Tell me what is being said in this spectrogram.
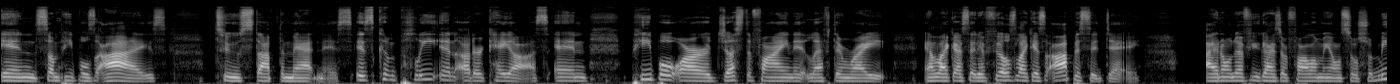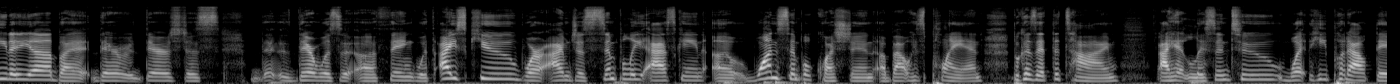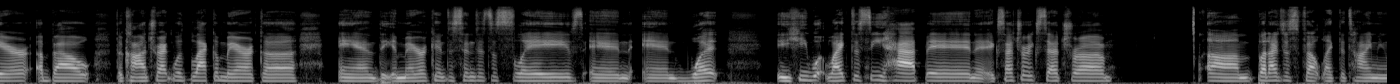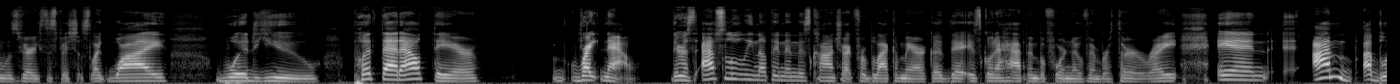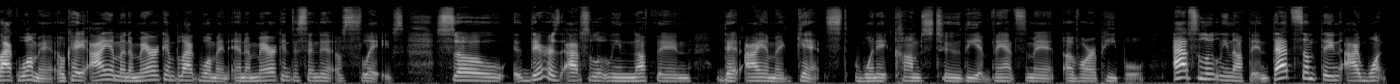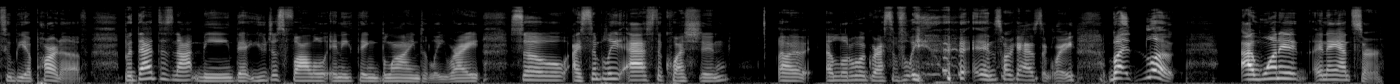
in some people's eyes to stop the madness. It's complete and utter chaos, and people are justifying it left and right. And like I said, it feels like it's opposite day. I don't know if you guys are following me on social media, but there there's just there was a thing with Ice Cube where I'm just simply asking a one simple question about his plan because at the time I had listened to what he put out there about the contract with Black America and the American descendants of slaves and and what he would like to see happen, et cetera, et cetera um, but I just felt like the timing was very suspicious. Like, why would you put that out there right now? There's absolutely nothing in this contract for Black America that is going to happen before November 3rd, right? And I'm a black woman, okay? I am an American black woman, an American descendant of slaves. So there is absolutely nothing that I am against when it comes to the advancement of our people. Absolutely nothing. That's something I want to be a part of. But that does not mean that you just follow anything blindly, right? So I simply asked the question uh, a little aggressively and sarcastically. But look, I wanted an answer.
